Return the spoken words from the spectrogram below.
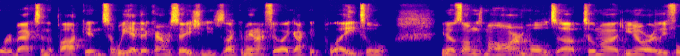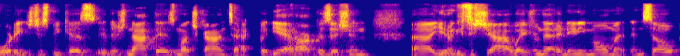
quarterbacks in the pocket. And so we had that conversation. He's like, "Man, I feel like I could play till." you know, as long as my arm holds up till my, you know, early 40s, just because there's not as much contact. But yeah, at our position, uh, you don't get to shy away from that at any moment. And so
